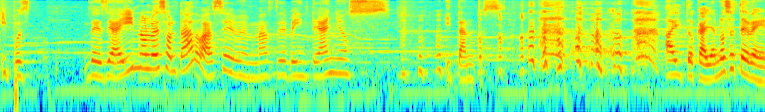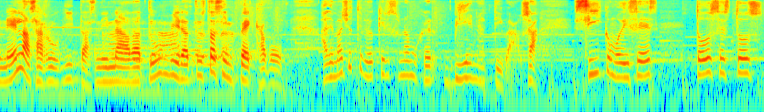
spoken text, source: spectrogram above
y pues desde ahí no lo he soltado, hace más de 20 años y tantos. Ay, Tocaya, no se te ven, ¿eh? Las arruguitas ni nada. Tú, mira, tú estás impecable. Además, yo te veo que eres una mujer bien activa. O sea, sí, como dices, todos estos,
